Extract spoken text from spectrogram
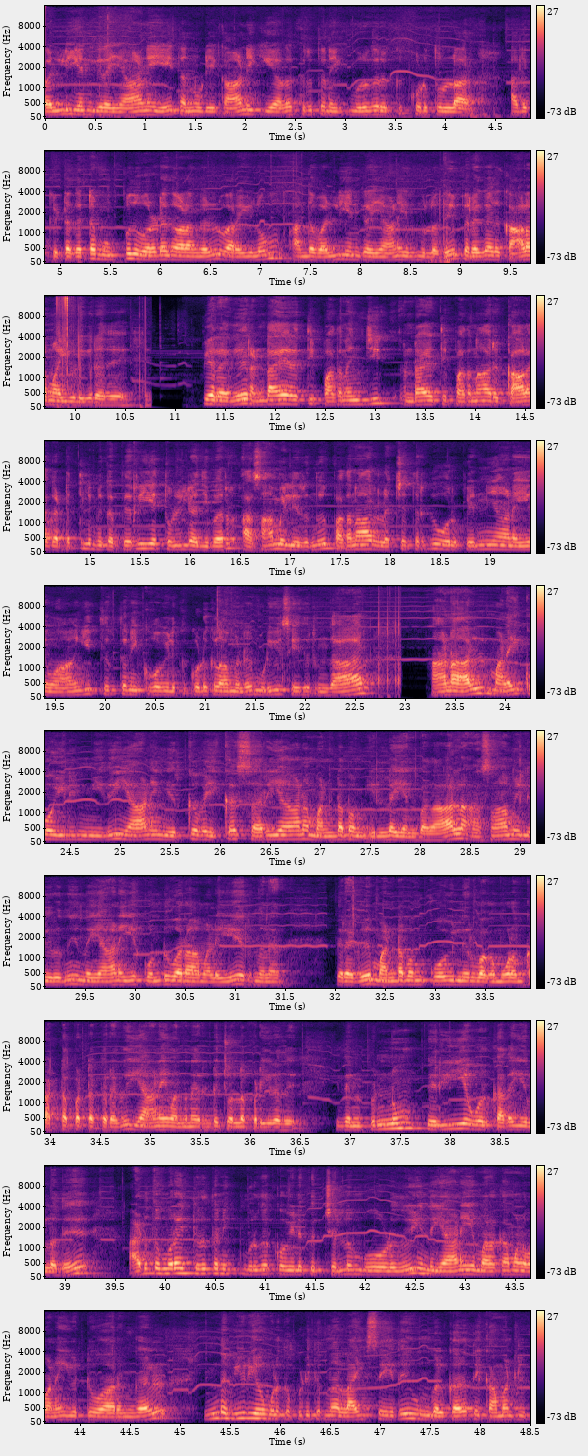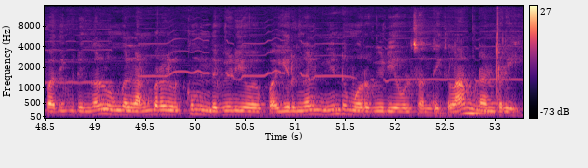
வள்ளி என்கிற யானையை தன்னுடைய காணிக்கையாக திருத்தணி முருகருக்கு கொடுத்துள்ளார். அது கிட்டத்தட்ட முப்பது வருட காலங்கள் வரையிலும் அந்த வள்ளி என்கிற யானை இருந்துள்ளது. பிறகு அது காலமாகி விடுகிறது பிறகு ரெண்டாயிரத்தி பதினஞ்சு ரெண்டாயிரத்தி பதினாறு காலகட்டத்தில் மிகப்பெரிய தொழிலதிபர் அசாமில் இருந்து பதினாறு லட்சத்திற்கு ஒரு பெண் யானையை வாங்கி திருத்தணி கோவிலுக்கு கொடுக்கலாம் என்று முடிவு செய்திருந்தார். ஆனால் மலைக்கோயிலின் மீது யானை நிற்க வைக்க சரியான மண்டபம் இல்லை என்பதால் அசாமில் இருந்து இந்த யானையை கொண்டு வராமலேயே இருந்தனர். பிறகு மண்டபம் கோவில் நிர்வாகம் மூலம் கட்டப்பட்ட பிறகு யானை வந்தனர் என்று சொல்லப்படுகிறது. இதன் பின்னும் பெரிய ஒரு கதை உள்ளது. அடுத்த முறை திருத்தணி முருகர் கோவிலுக்கு செல்லும் பொழுது இந்த யானையை மறக்காமல் வணங்கிவிட்டு வாருங்கள். இந்த வீடியோ உங்களுக்கு பிடித்திருந்தால் லைக் செய்து உங்கள் கருத்தை கமெண்டில் பதிவிடுங்கள். உங்கள் நண்பர்களுக்கும் இந்த வீடியோவை பகிருங்கள். மீண்டும் ஒரு வீடியோவில் சந்திக்கலாம். நன்றி.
